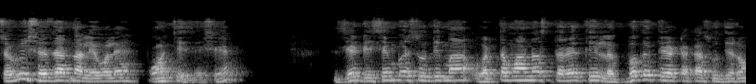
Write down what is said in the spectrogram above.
ચોવીસ હજારના લેવલે પહોંચી જશે, જે ડિસેમ્બર સુધીમાં વર્તમાન સ્તરેથી લગભગ તેર ટકા સુધીનો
